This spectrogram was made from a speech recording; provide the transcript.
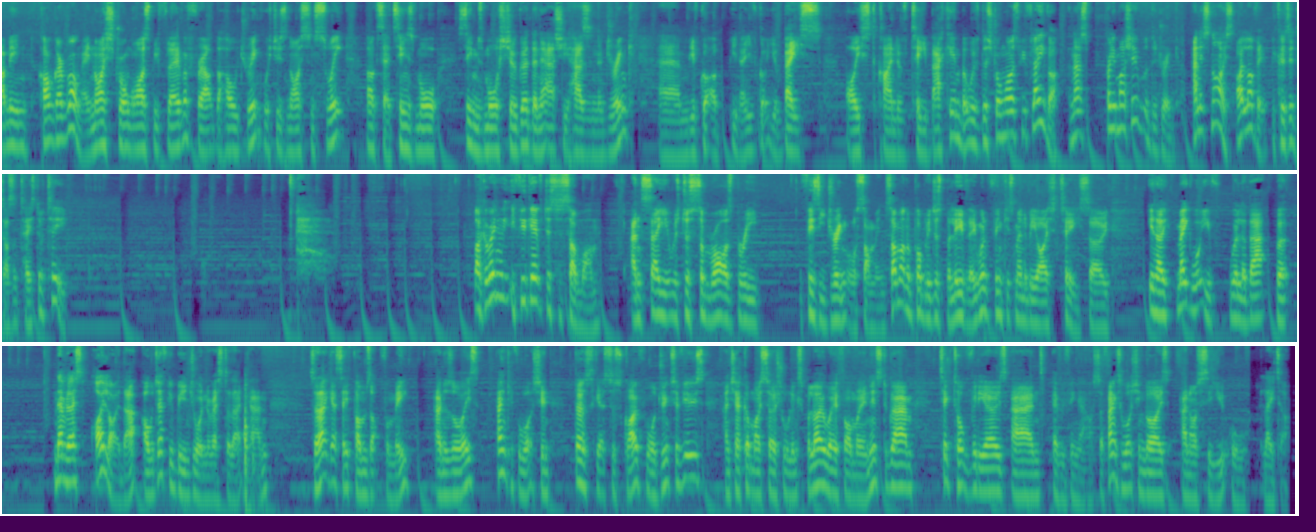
I mean, can't go wrong. A nice strong raspberry flavour throughout the whole drink, which is nice and sweet. Like I said, seems more seems more sugar than it actually has in the drink. Um, you've got a, you know, you've got your base iced kind of tea backing, but with the strong raspberry flavour. And that's pretty much it with the drink. And it's nice. I love it because it doesn't taste of tea. Like, if you gave this to someone and say it was just some raspberry fizzy drink or something, someone would probably just believe They wouldn't think it's meant to be iced tea. So, you know, make what you will of that. But nevertheless, I like that. I'll definitely be enjoying the rest of that can. So that gets a thumbs up from me. And as always, thank you for watching. Don't forget to subscribe for more drinks reviews and check out my social links below where you find me on Instagram, TikTok videos and everything else. So thanks for watching guys and I'll see you all later.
